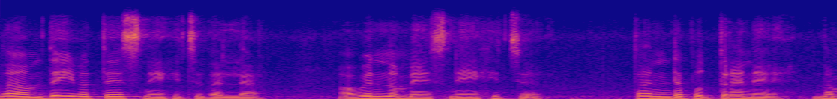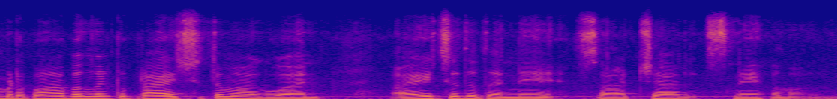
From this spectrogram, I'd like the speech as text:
നാം ദൈവത്തെ സ്നേഹിച്ചതല്ല. അവൻ നമ്മെ സ്നേഹിച്ച് തന്റെ പുത്രനെ നമ്മുടെ പാപങ്ങൾക്ക് പ്രായശ്ചിത്തമാകുവാൻ അയച്ചത് തന്നെ സാക്ഷാൽ സ്നേഹമാകുന്നു.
